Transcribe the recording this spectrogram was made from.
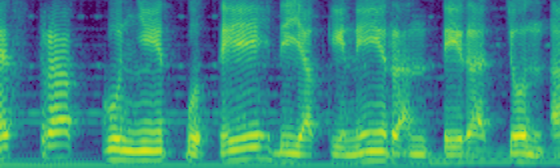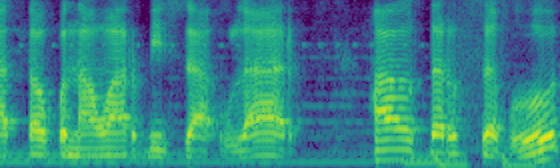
Ekstrak kunyit putih diyakini anti racun atau penawar bisa ular. Hal tersebut,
